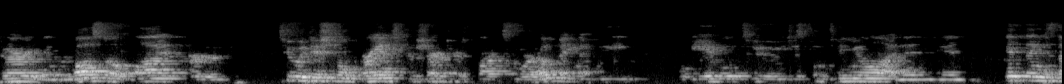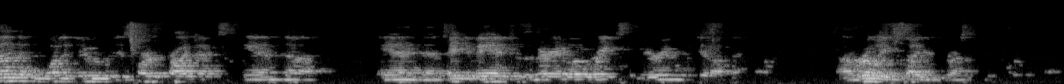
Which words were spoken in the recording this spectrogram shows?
do everything. We've also applied for two additional grants for Chartiers Park, so we're hoping that we will be able to just continue on and, and get things done that we want to do as far as projects and, uh, and uh, take advantage of the very low rates that we were able to get on that. I'm really excited for us to with that.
